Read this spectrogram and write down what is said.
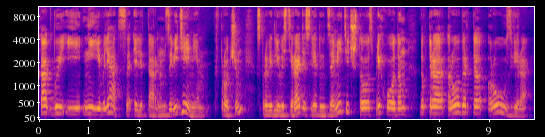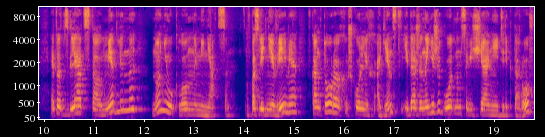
как бы и не являться элитарным заведением. Впрочем, справедливости ради следует заметить, что с приходом доктора Роберта Роузвера этот взгляд стал медленно, но неуклонно меняться. В последнее время в конторах школьных агентств и даже на ежегодном совещании директоров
